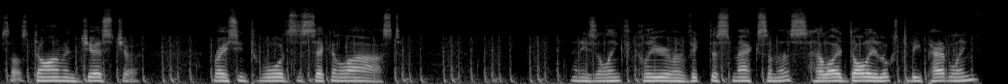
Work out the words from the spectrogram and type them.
So it's Diamond Gesture racing towards the second last. And he's a length clear of Invictus Maximus. Hello Dolly looks to be paddling.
